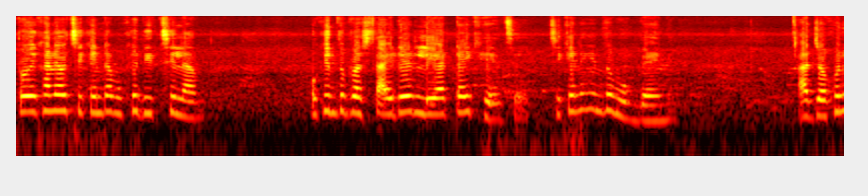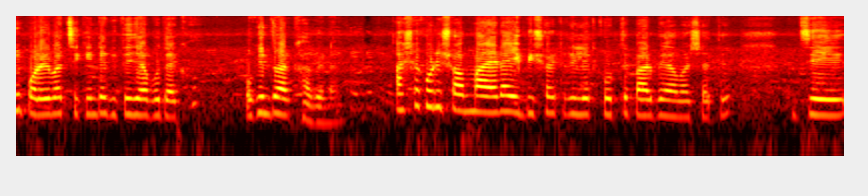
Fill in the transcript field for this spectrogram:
তো এখানে ও চিকেনটা মুখে দিচ্ছিলাম। ও কিন্তু সাইডের লেয়ারটাই খেয়েছে। চিকেনে কিন্তু মুখ দেয়নি। আর যখনই পরের বার চিকেনটা দিতে যাব, দেখো, ও কিন্তু আর খাবে না। আশা করি সব মায়েরা এই বিষয়টা রিলেট করতে পারবে আমার সাথে, যে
